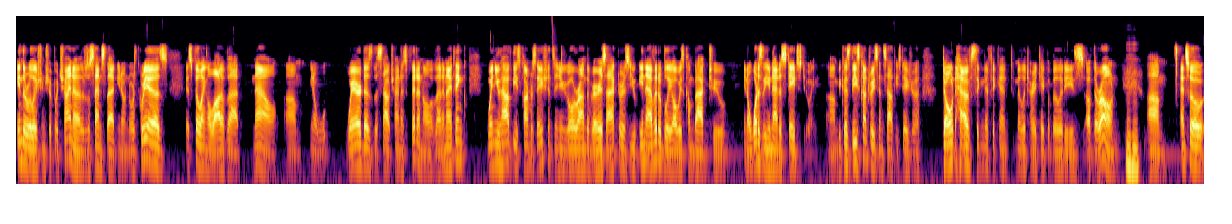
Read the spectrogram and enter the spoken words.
in the relationship with China? There's a sense that you know North Korea is is filling a lot of that now. Um, you know, where does the South China fit in all of that? And I think when you have these conversations and you go around the various actors, you inevitably always come back to you know what is the United States doing? Um, because these countries in Southeast Asia don't have significant military capabilities of their own. Mm-hmm. Um, and so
